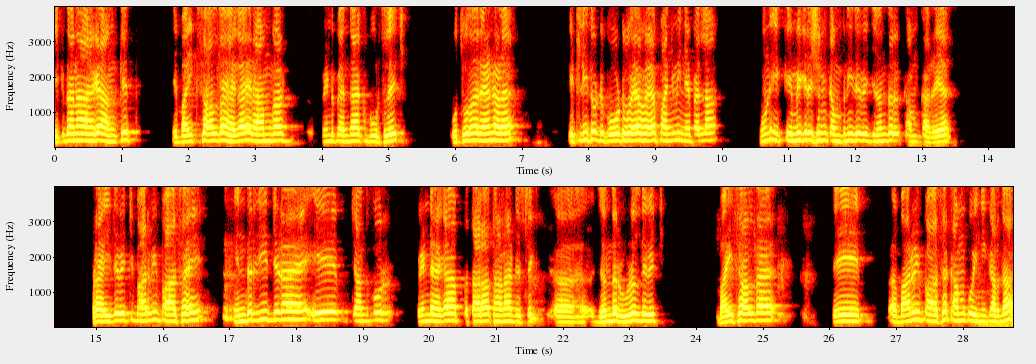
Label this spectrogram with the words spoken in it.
ਇੱਕ ਦਾ ਨਾਮ ਹੈਗਾ ਅੰਕਿਤ, ਇਹ 22 ਸਾਲ ਦਾ ਹੈਗਾ, ਇਹ ਰਾਮਗੜ੍ਹ ਪਿੰਡ ਪੈਂਦਾ ਕਪੂਰਥਲੇ 'ਚ। ਉੱਥੋਂ ਦਾ ਰਹਿਣ ਵਾਲਾ ਇਟਲੀ ਤੋਂ ਡਿਪੋਰਟ ਹੋਇਆ ਹੋਇਆ 5 ਮਹੀਨੇ ਪਹਿਲਾਂ। ਹੁਣ ਇੱਕ ਇਮੀਗ੍ਰੇਸ਼ਨ ਕੰਪਨੀ ਦੇ ਵਿੱਚ ਜਲੰਧਰ ਕੰਮ ਕਰ ਰਿਹਾ ਪੜ੍ਹਾਈ ਦੇ ਵਿੱਚ 12ਵੀਂ ਪਾਸ ਹੈ ਇੰਦਰਜੀਤ ਜਿਹੜਾ ਹੈ, ਇਹ ਚੰਦਪੁਰ ਪਿੰਡ ਹੈਗਾ, ਪਤਾਰਾ ਥਾਣਾ ਡਿਸਟ੍ਰਿਕਟ ਜਲੰਧਰ ਰੂਰਲ ਦੇ ਵਿੱਚ। 22 ਸਾਲ ਦਾ ਹੈ ਤੇ 12ਵੀਂ ਪਾਸ ਹੈ ਕੰਮ ਕੋਈ ਨਹੀਂ ਕਰਦਾ।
